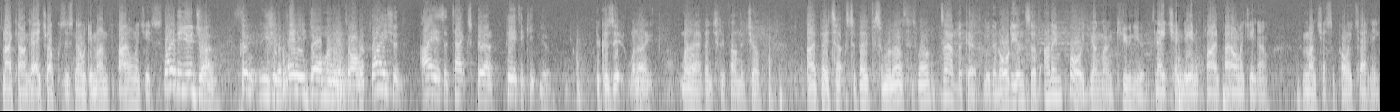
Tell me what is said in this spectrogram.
and I can't get a job because there's no demand for biologists. Why do you, John, think you should have any door money at all? Why should I, as a taxpayer, pay to keep you? Because it, when I when I eventually found the job, I pay tax to pay for someone else as well. advocate with an audience of unemployed young Mancunians. an HND in applied biology now from Manchester Polytechnic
